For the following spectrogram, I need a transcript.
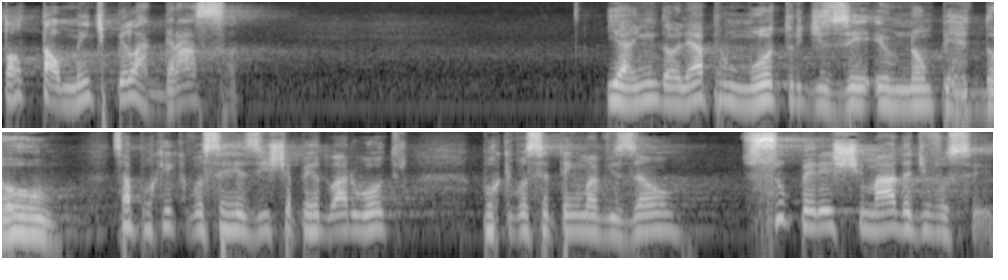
totalmente pela graça? E ainda olhar para um outro e dizer: Eu não perdoo. Sabe por que, que você resiste a perdoar o outro? Porque você tem uma visão superestimada de você.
